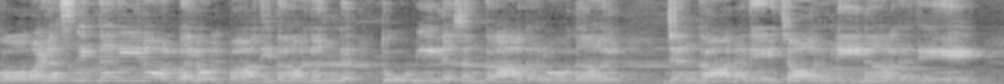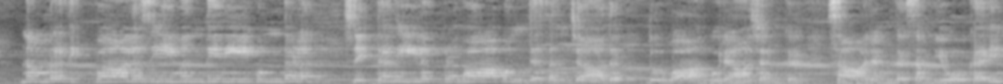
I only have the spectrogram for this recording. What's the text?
कोमलस्निग्धनीलोल्पलोल्पादितानङ्ग ജംഘാനതേ ചാരുലീലാഗതേ നമ്രതിക്പാലസീമന്തിനീ കുന്തള സ്നിഗ്ധനീലപ്രഭാപുഞ്ചസഞ്ജാത ദുർവാങ്കുരാശങ്ക സാരംഗസംയോഗരിം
